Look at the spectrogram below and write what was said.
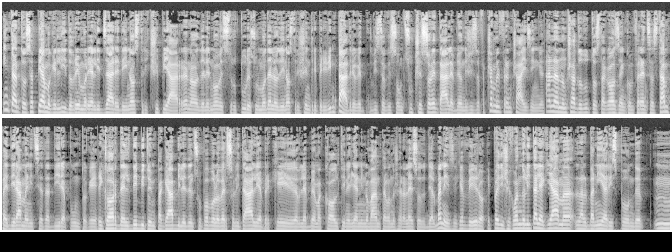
Intanto sappiamo che lì dovremo realizzare dei nostri CPR, no? delle nuove strutture sul modello dei nostri centri per il rimpatrio, che visto che sono un successone tale abbiamo deciso facciamo il franchising. Hanno annunciato tutta sta cosa in conferenza stampa e Edi Rama ha iniziato a dire appunto che ricorda il debito impagabile del suo popolo verso l'Italia perché li abbiamo abbiamo accolti negli anni 90 quando c'era l'esodo di albanesi, che è vero. E poi dice: Quando l'Italia chiama, l'Albania risponde. Mm,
